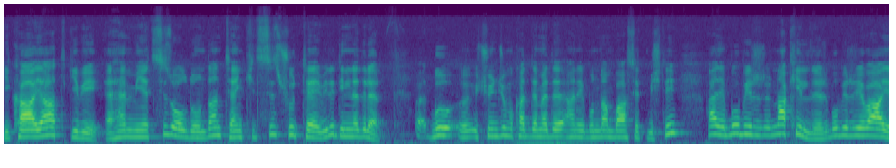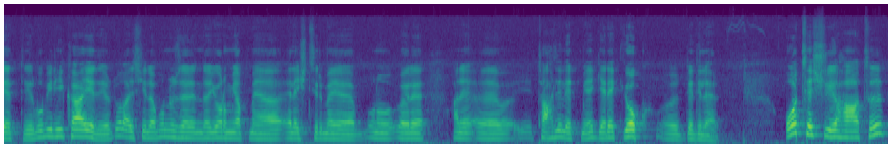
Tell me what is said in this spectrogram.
hikayat gibi ehemmiyetsiz olduğundan tenkitsiz şu tevili dinlediler. Bu e, üçüncü mukaddemede hani bundan bahsetmişti. Hani bu bir nakildir, bu bir rivayettir, bu bir hikayedir. Dolayısıyla bunun üzerinde yorum yapmaya, eleştirmeye, bunu böyle hani e, tahlil etmeye gerek yok e, dediler. O teşrihatı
